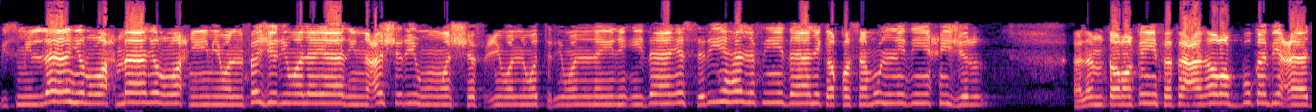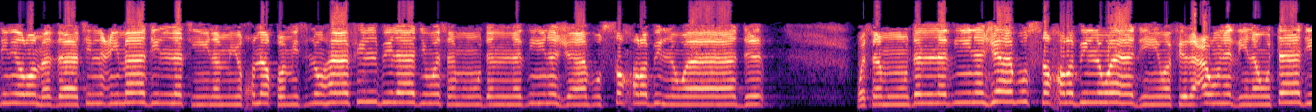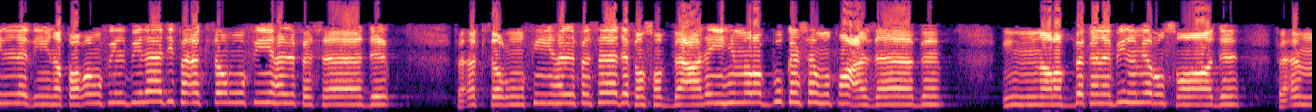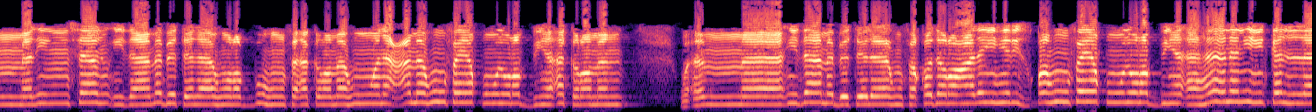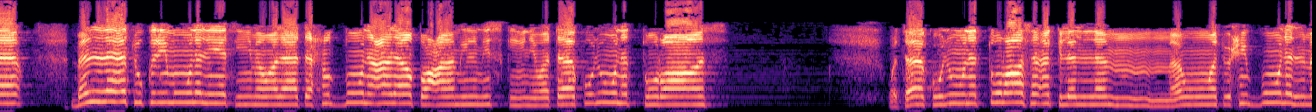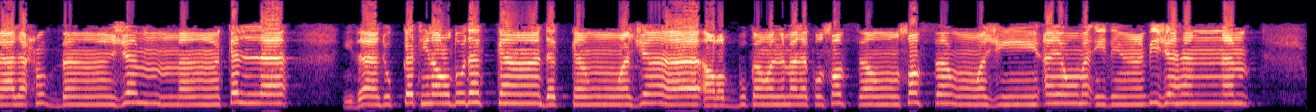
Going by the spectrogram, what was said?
بسم الله الرحمن الرحيم والفجر وليال عشر والشفع والوتر والليل إذا يسري هل في ذلك قسم لذي حجر؟ ألم تر كيف فعل ربك بعاد رمذات العماد التي لم يخلق مثلها في البلاد وثمود الذين جابوا الصخر بالواد؟ وثمود الذين جابوا الصخر بالوادي وفرعون ذي الأوتاد الذين طغوا في البلاد فأكثروا فيها الفساد. فأكثروا فيها الفساد فصب عليهم ربك سوط عذاب. إن ربك لبالمرصاد. فأما الإنسان إذا ما ابتلاه ربه فأكرمه ونعمه فيقول ربي أكرمن. وأما إذا ما ابتلاه فقدر عليه رزقه فيقول ربي أهانني كلا بل لا تكرمون اليتيم ولا تحضون على طعام المسكين وتأكلون التراث وتأكلون التراث أكلا لما وتحبون المال حبا جما كلا إذا دكت الأرض دكا دكا وجاء ربك والملك صفا صفا وجيء يومئذ بجهنم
